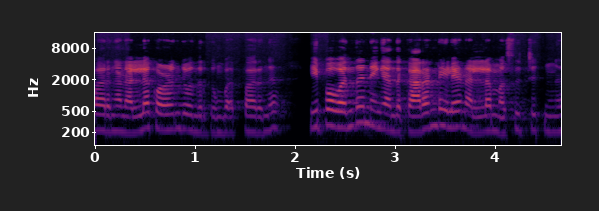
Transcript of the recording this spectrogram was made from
பாருங்கள் நல்லா குழஞ்சி வந்திருக்கும் பாருங்கள் பாருங்க. இப்போ வந்து நீங்கள் அந்த கரண்டிலே நல்லா மசிச்சுக்குங்க.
